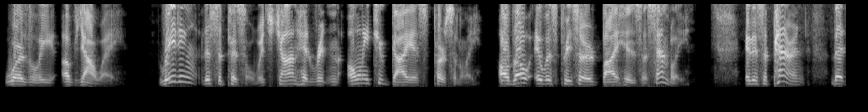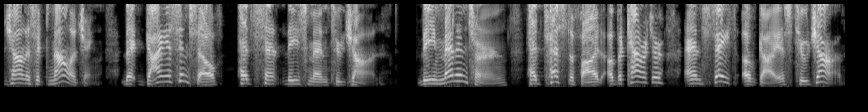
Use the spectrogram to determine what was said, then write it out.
worthily of Yahweh. Reading this epistle, which John had written only to Gaius personally, although it was preserved by his assembly, it is apparent that John is acknowledging that Gaius himself had sent these men to John. The men, in turn, had testified of the character and faith of Gaius to John,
